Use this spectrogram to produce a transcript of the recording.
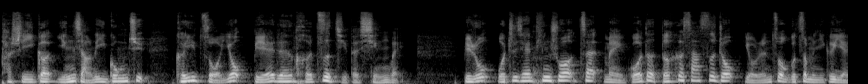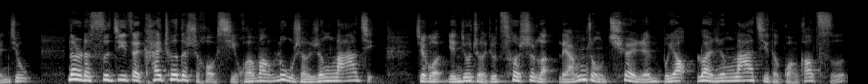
它是一个影响力工具，可以左右别人和自己的行为。比如，我之前听说，在美国的德克萨斯州，有人做过这么一个研究：那儿的司机在开车的时候喜欢往路上扔垃圾。结果，研究者就测试了两种劝人不要乱扔垃圾的广告词。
